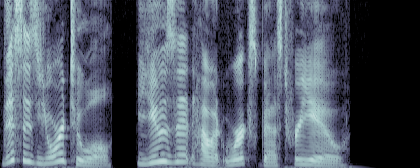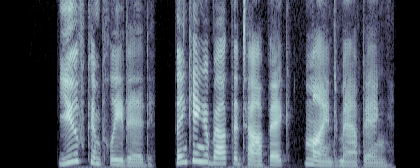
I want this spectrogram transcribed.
This is your tool. Use it how it works best for you. You've completed Thinking about the topic Mind Mapping.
